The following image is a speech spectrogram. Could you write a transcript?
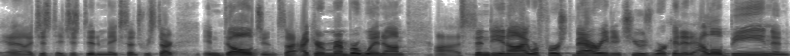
you know, it, just, it just didn't make sense. We start indulgence. I, I can remember when um, uh, Cindy and I were first married and she was working at L.L. Bean and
